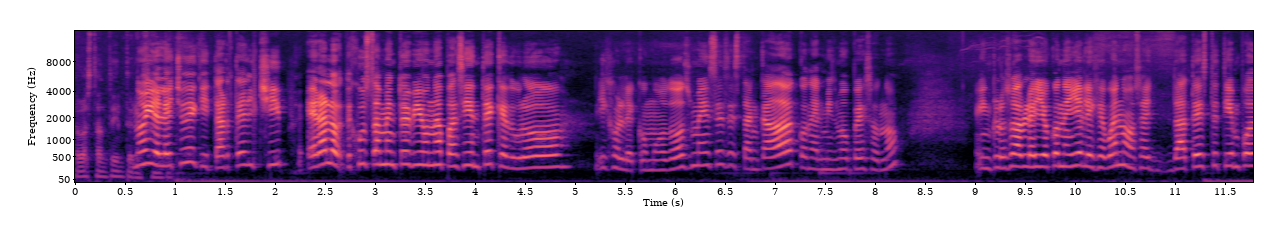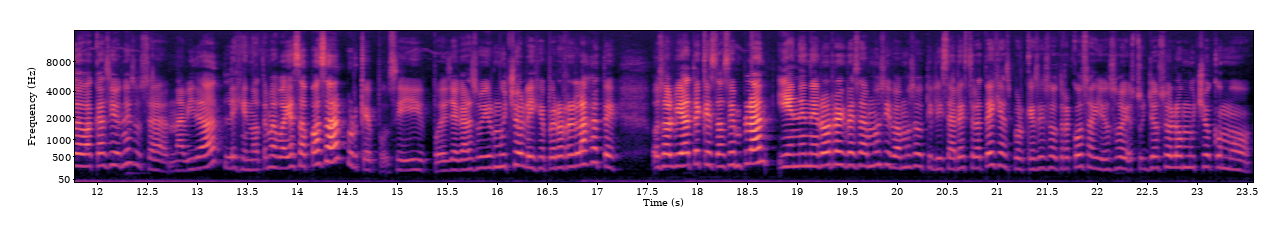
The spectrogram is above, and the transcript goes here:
bastante interesante. No, y el hecho de quitarte el chip, era lo, justamente vi una paciente que duró, híjole, como dos meses estancada con el mismo peso, ¿no? Incluso hablé yo con ella y le dije, bueno, o sea, date este tiempo de vacaciones, o sea, Navidad. Le dije, no te me vayas a pasar porque, pues sí, puedes llegar a subir mucho. Le dije, pero relájate. O sea, olvídate que estás en plan y en enero regresamos y vamos a utilizar estrategias porque esa es otra cosa. Yo, soy, yo suelo mucho como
